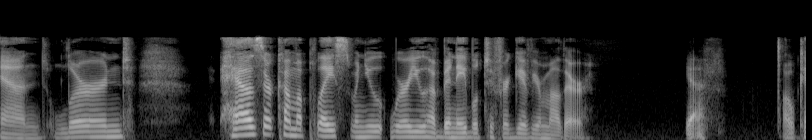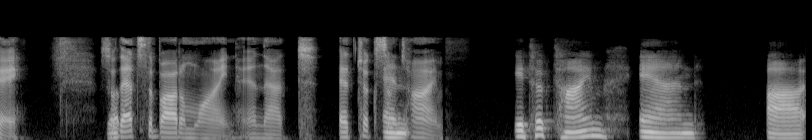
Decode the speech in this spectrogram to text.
and learned, has there come a place when you where you have been able to forgive your mother? Yes. Okay. So Yep. that's the bottom line, and that it took some And- time. It took time, and uh,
